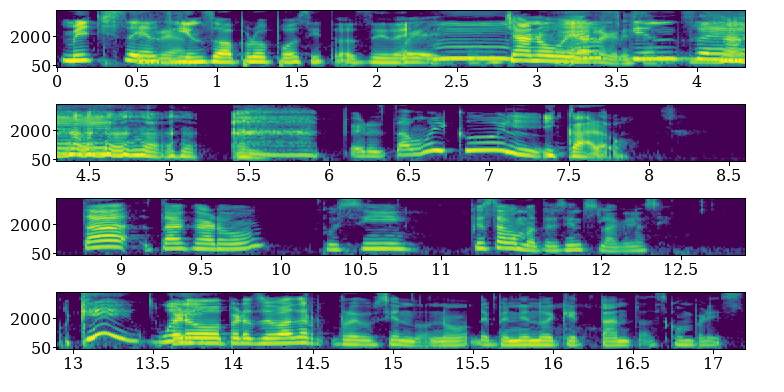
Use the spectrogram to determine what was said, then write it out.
Mitch se esguinzó a propósito, así de... "Mm, ya no voy a regresar. esguince". Pero está muy cool. y caro. ¿Está, ¿Está caro? Pues sí. Que está como 300 la clase. ¿Qué? Güey. Pero, pero se va reduciendo, ¿no? Dependiendo de qué tantas compres.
